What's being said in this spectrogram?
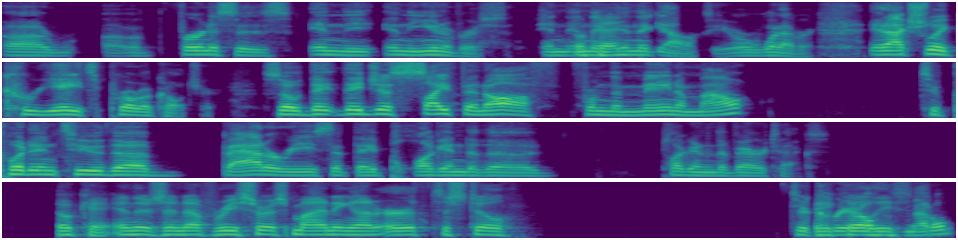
uh, uh, furnaces in the in the universe in, in okay. the in the galaxy or whatever. It actually creates protoculture. So they they just siphon off from the main amount to put into the batteries that they plug into the plug into the Veritechs. Okay, and there's enough resource mining on Earth to still to create all, all these metal.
